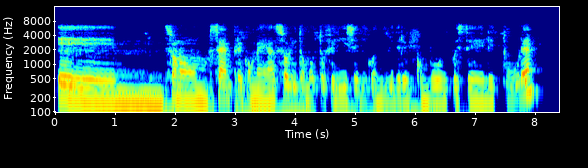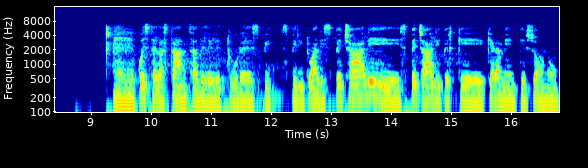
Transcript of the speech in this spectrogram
e mm, sono sempre come al solito molto felice di condividere con voi queste letture. Eh, questa è la stanza delle letture spi- spirituali speciali, speciali perché chiaramente sono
